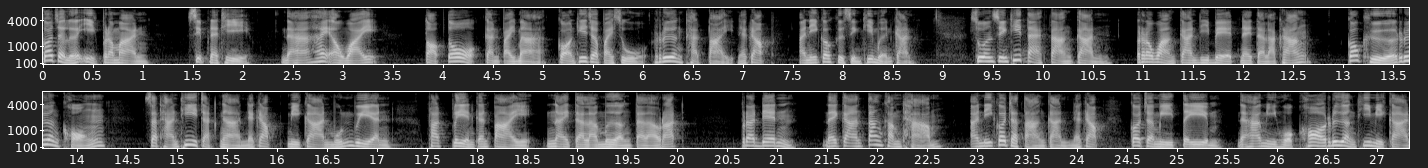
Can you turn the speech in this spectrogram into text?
ก็จะเหลืออีกประมาณ 10 นาทีนะฮะให้เอาไว้ตอบโต้กันไปมาก่อนที่จะไปสู่เรื่องถัดไปนะครับ อันนี้ก็คือสิ่งที่เหมือนกัน ส่วนสิ่งที่แตกต่างกันระหว่างการดีเบตในแต่ละครั้ง ก็คือเรื่องของสถานที่จัดงานนะครับ มีการหมุนเวียนผลัดเปลี่ยนกันไปในแต่ละเมืองแต่ละรัฐ ประเด็นในการตั้งคำถาม อันนี้ก็จะต่างกันนะครับ ก็จะมีธีมนะฮะมีหัวข้อเรื่องที่มีการ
